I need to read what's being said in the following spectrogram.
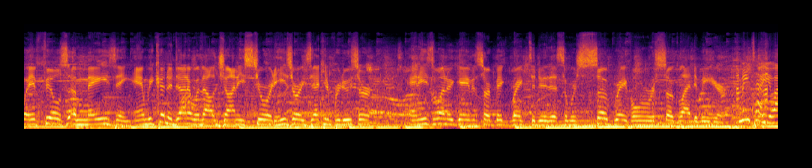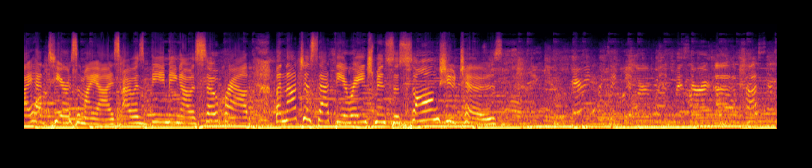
Oh, it feels amazing. And we couldn't have done it without Johnny Stewart. He's our executive producer, and he's the one who gave us our big break to do this. And we're so grateful and we're so glad to be here. Let me tell you, I had tears in my eyes. I was beaming. I was so proud. But not just that, the arrangements, the songs you chose. Very particular. Was there a process?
